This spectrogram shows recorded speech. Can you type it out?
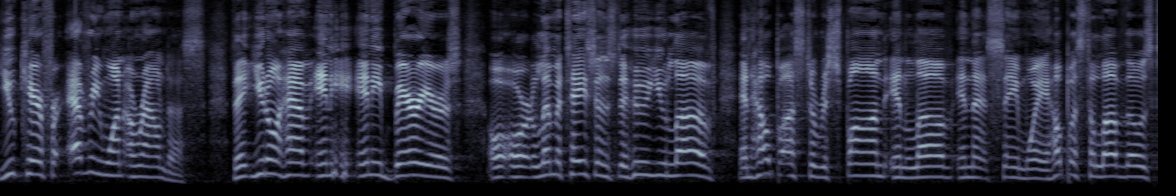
you care for everyone around us that you don't have any, any barriers or, or, limitations to who you love, and help us to respond in love in that same way. Help us to love those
